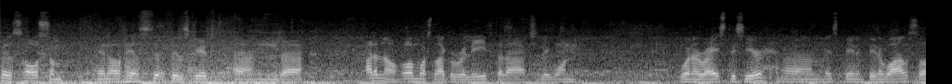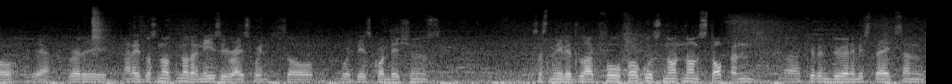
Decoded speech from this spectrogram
feels awesome, you know, feels feels good, and uh, I don't know, almost like a relief that I actually won won a race this year. Um, it's been been a while, so yeah, really, and it was not not an easy race win. So with these conditions, just needed like full focus, non non-stop, and uh, couldn't do any mistakes. And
